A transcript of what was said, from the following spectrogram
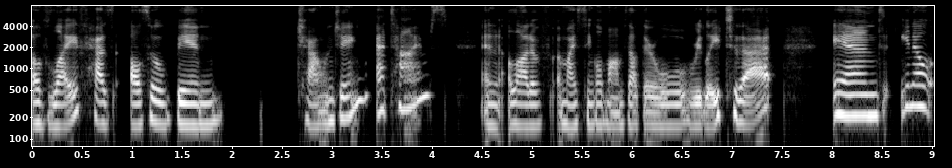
of life has also been challenging at times and a lot of my single moms out there will relate to that. And, you know,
